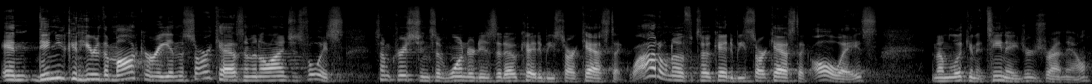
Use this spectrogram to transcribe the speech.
and then you can hear the mockery and the sarcasm in Elijah's voice. Some Christians have wondered is it okay to be sarcastic? Well, I don't know if it's okay to be sarcastic always. and I'm looking at teenagers right now.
